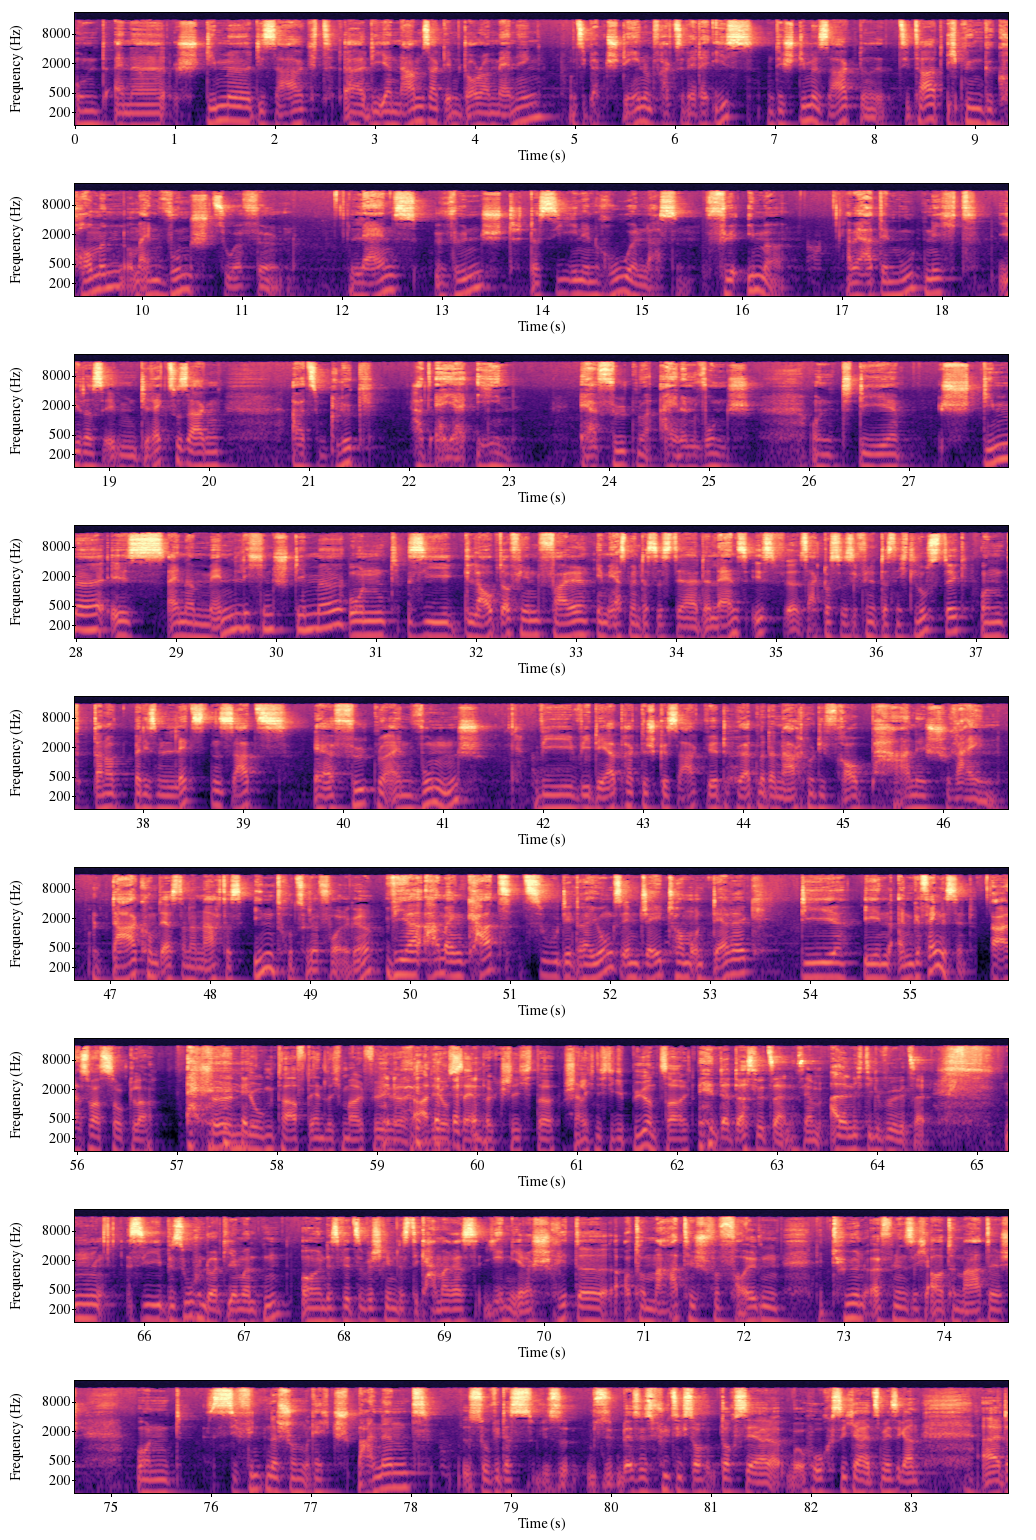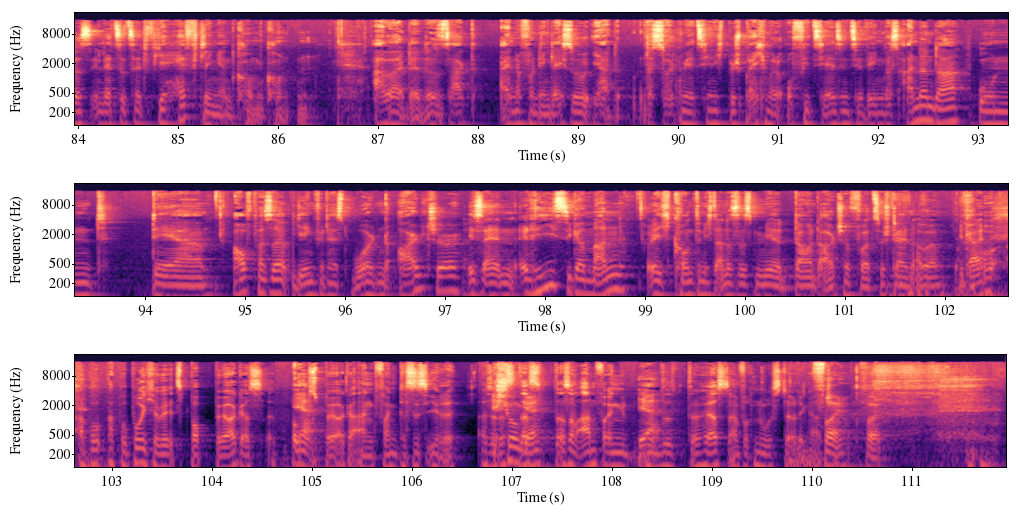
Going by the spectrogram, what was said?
und eine Stimme, die sagt, äh, die ihren Namen sagt, eben Dora Manning und sie bleibt stehen und fragt sie, wer der ist und die Stimme sagt, Zitat, ich bin gekommen, um einen Wunsch zu erfüllen. Lance wünscht, dass sie ihn in Ruhe lassen. Für immer. Aber er hat den Mut nicht, ihr das eben direkt zu sagen. Aber zum Glück hat er ja ihn. Er erfüllt nur einen Wunsch. Und die Stimme ist einer männlichen Stimme und sie glaubt auf jeden Fall im ersten Moment, dass es der, der Lance ist, sagt doch so, sie findet das nicht lustig und dann auch bei diesem letzten Satz, er erfüllt nur einen Wunsch, wie, wie der praktisch gesagt wird, hört man danach nur die Frau panisch rein. Und da kommt erst dann danach das Intro zu der Folge. Wir haben einen Cut zu den drei Jungs, eben Jay, Tom und Derek, die in einem Gefängnis sind. Ah, das war so klar. Schön jugendhaft endlich mal für ihre Radiosendergeschichte. Wahrscheinlich nicht die Gebühren zahlt. Das wird sein. Sie haben alle nicht die Gebühr gezahlt. Mm, sie besuchen dort jemanden und es wird so beschrieben, dass die Kameras jeden ihrer Schritte automatisch verfolgen, die Türen öffnen sich automatisch und sie finden das schon recht spannend, so wie das, also es fühlt sich so, doch sehr hochsicherheitsmäßig an, äh, dass in letzter Zeit vier Häftlinge entkommen konnten. Aber da sagt einer von denen gleich so, ja, das sollten wir jetzt hier nicht besprechen, weil offiziell sind sie ja wegen was anderem da. Und der Aufpasser, die Gegenführer heißt Warden Archer, ist ein riesiger Mann. Ich konnte nicht anders, als mir dauernd Archer vorzustellen, aber egal. Oh, apropos, ich habe jetzt Bob Burgers, Bob's ja. Burger angefangen, das ist irre. Also das, Schon, das, das, am Anfang, ja. da, da, hörst du einfach nur Sterling Archer. Voll, voll.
